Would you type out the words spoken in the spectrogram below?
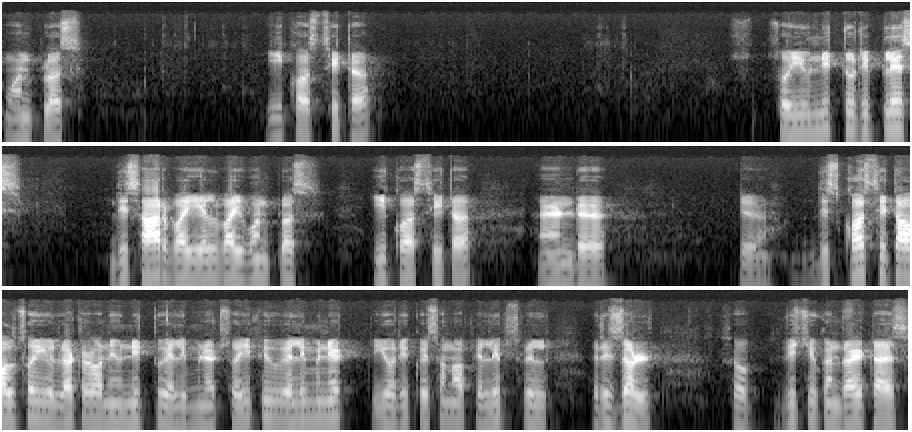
1 plus e cos theta. So, you need to replace this R by L by 1 plus e cos theta and uh, this cos theta also you later on you need to eliminate. So, if you eliminate your equation of ellipse will result so, which you can write as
